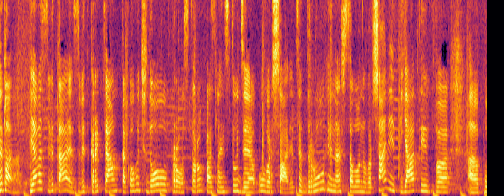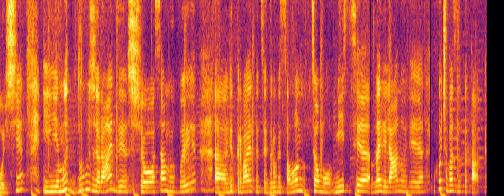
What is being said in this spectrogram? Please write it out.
Світлана, я вас вітаю з відкриттям такого чудового простору Fastline Studio у Варшаві. Це другий наш салон у Варшаві, п'ятий в е, Польщі. І ми дуже раді, що саме ви е, відкриваєте цей другий салон в цьому місці на Вілянові. Хочу вас запитати:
